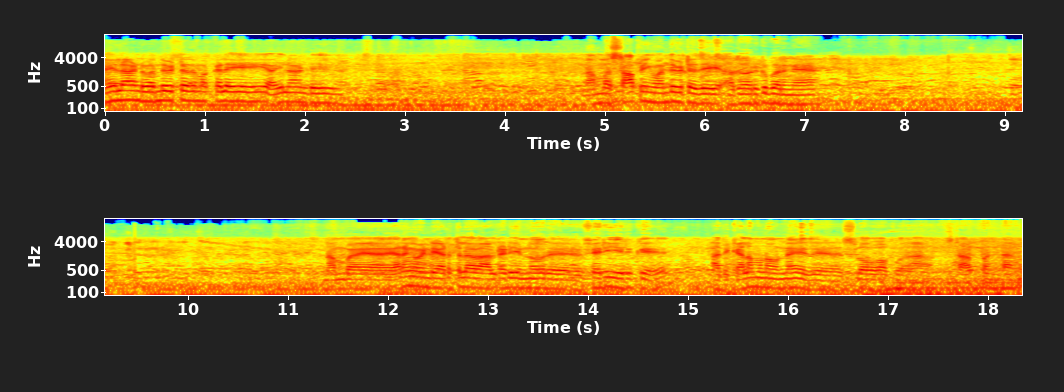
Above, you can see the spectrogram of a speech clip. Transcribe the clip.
ஐலாண்டு வந்து விட்டது மக்களே ஐலாண்டு நம்ம ஸ்டாப்பிங் வந்து விட்டது. அது வரைக்கும் பாருங்க. நம்ம இறங்க வேண்டிய இடத்துல ஆல்ரெடி இன்னொரு ஃபெரி இருக்குது அது கிளம்புன உடனே இது ஸ்லோவாக ஸ்டார்ட் பண்ணிட்டாங்க.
